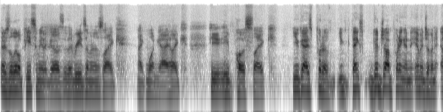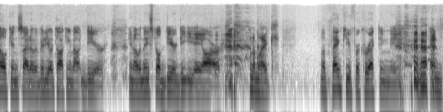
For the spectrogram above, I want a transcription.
there's a little piece of me that goes that reads them and is like, like one guy, like he he posts like, you guys put a you thanks good job putting an image of an elk inside of a video talking about deer, you know, and then he spelled deer D E A R, and I'm like. Well, thank you for correcting me. And, and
